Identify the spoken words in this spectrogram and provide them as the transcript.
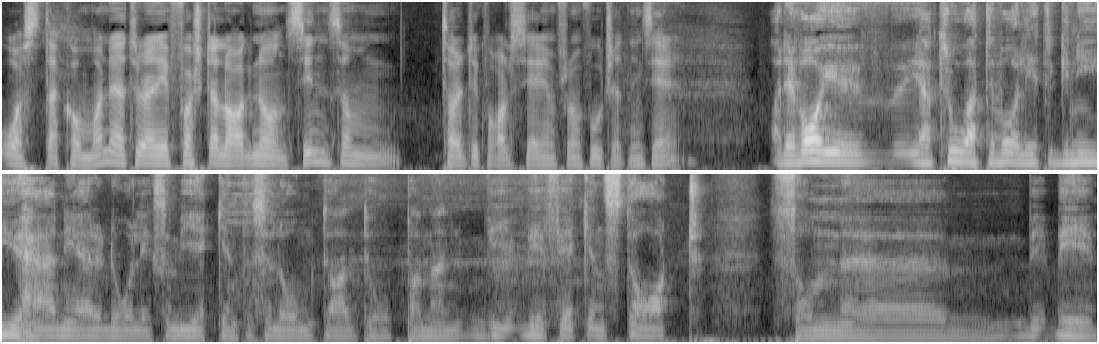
åstadkommande. Jag tror att ni är första lag någonsin som tar det till kvalserien från fortsättningsserien. Ja, det var ju, jag tror att det var lite gny här nere då liksom. Vi gick inte så långt och alltihopa men vi, vi fick en start som eh, vi, vi,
